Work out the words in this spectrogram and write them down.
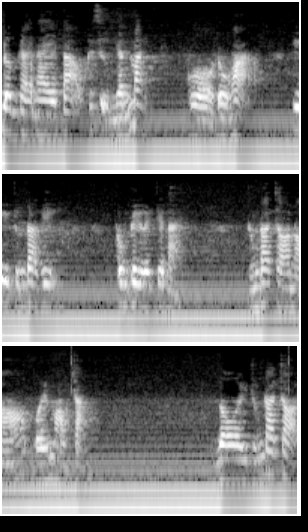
đường kẻ này tạo cái sự nhấn mạnh của đồ họa khi chúng ta ghi công ty lên trên này. Chúng ta cho nó với màu trắng. Rồi chúng ta chọn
